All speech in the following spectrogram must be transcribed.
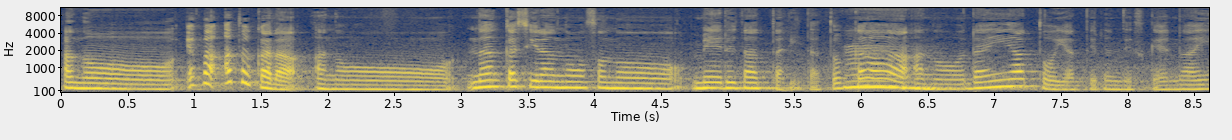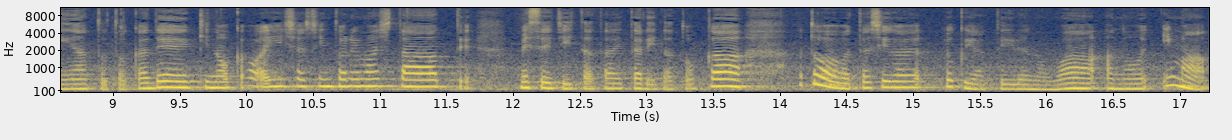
あのやっぱ後からあの何かしらのそのメールだったりだとか、あの LINE アットをやってるんですけど LINE アットとかで「昨日かわいい写真撮れました」ってメッセージいただいたりだとかあとは私がよくやっているのはあの今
